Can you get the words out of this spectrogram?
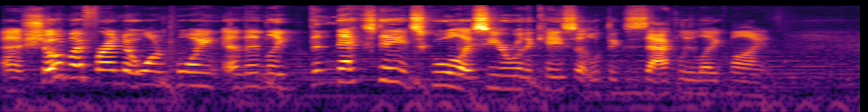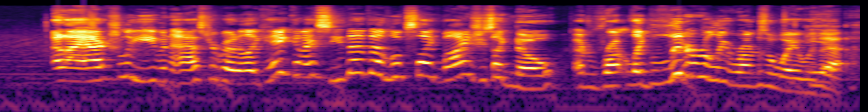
And I showed my friend at one point, and then like the next day at school, I see her with a case that looked exactly like mine. And I actually even asked her about it, like, hey, can I see that? That looks like mine. She's like, no, and run, like, literally runs away with Yeah. it.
